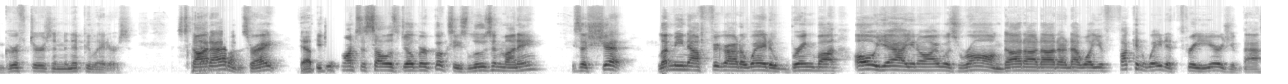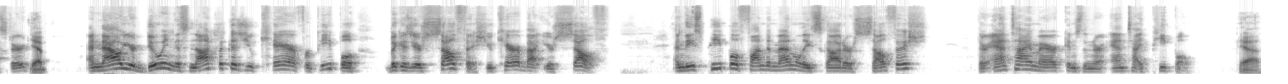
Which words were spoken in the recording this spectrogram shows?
grifters and manipulators. Scott yep. Adams, right? Yep. He just wants to sell his Dilbert books. He's losing money. He says, shit, let me now figure out a way to bring by. Oh, yeah, you know, I was wrong. Da, da, da, da, da. Well, you fucking waited three years, you bastard. Yep. And now you're doing this not because you care for people, because you're selfish. You care about yourself. And these people fundamentally, Scott, are selfish. They're anti Americans and they're anti people. Yeah.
